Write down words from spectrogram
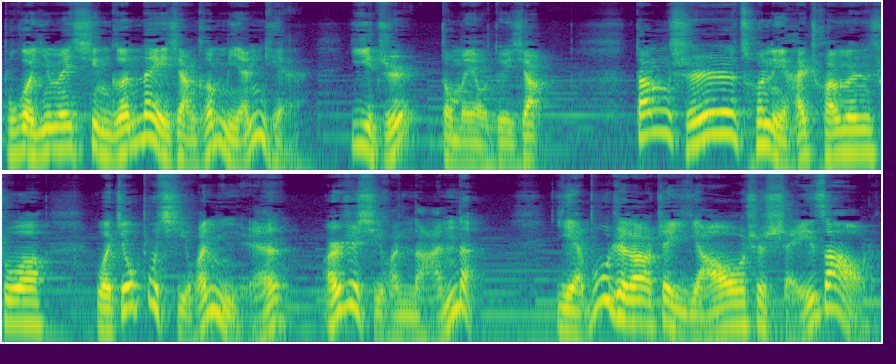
不过因为性格内向和腼腆，一直都没有对象。当时村里还传闻说，我舅不喜欢女人，而是喜欢男的，也不知道这谣是谁造的。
